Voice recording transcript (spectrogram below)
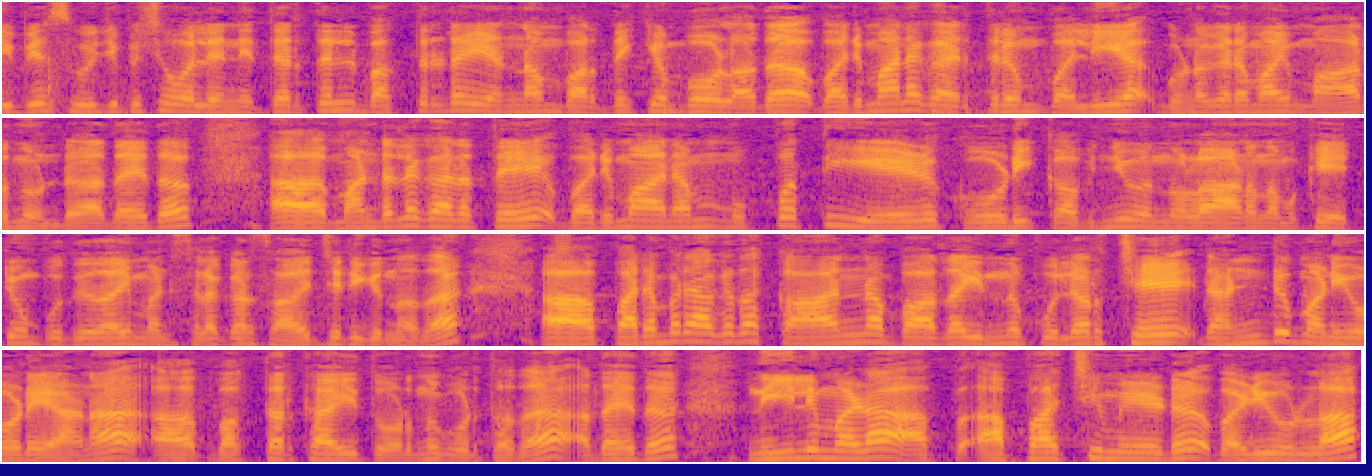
ദിവ്യ സൂചിപ്പിച്ച പോലെ തന്നെ ഇത്തരത്തിൽ ഭക്തരുടെ എണ്ണം വർദ്ധിക്കുമ്പോൾ അത് വരുമാന കാര്യത്തിലും വലിയ ഗുണകരമായി മാറുന്നുണ്ട്. അതായത് മണ്ഡലകാലത്തെ വരുമാനം മുപ്പത്തിയേഴ് കോടി കവിഞ്ഞു എന്നുള്ളതാണ് നമുക്ക് ഏറ്റവും പുതിയതായി മനസ്സിലാക്കാൻ സാധിച്ചിരിക്കുന്നത്. പരമ്പരാഗത കാനനപാത ഇന്ന് പുലർച്ചെ രണ്ട് മണിയോടെയാണ് ഭക്തർക്കായി തുറന്നു കൊടുത്തത്. അതായത് നീലിമഴ അപ്പ- അപ്പാച്ചിമേട് വഴിയുള്ള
